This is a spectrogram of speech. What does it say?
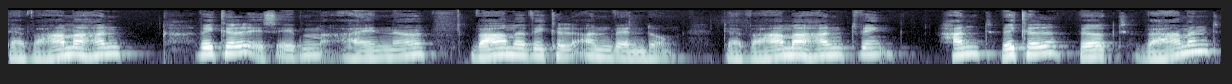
Der warme Handwickel ist eben eine warme Wickelanwendung. Der warme Handwickel wirkt wärmend,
